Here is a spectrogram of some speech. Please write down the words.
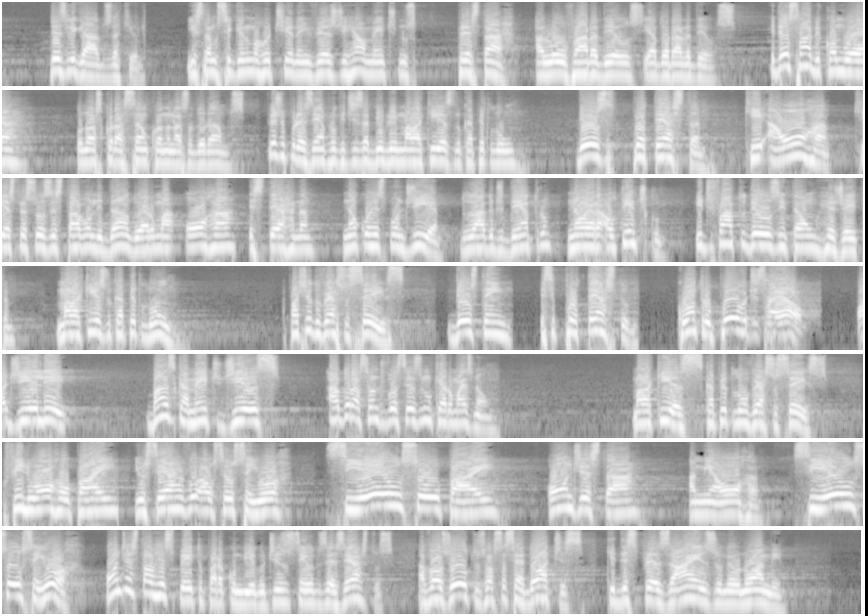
desligados daquilo. E estamos seguindo uma rotina em vez de realmente nos prestar a louvar a Deus e adorar a Deus. E Deus sabe como é o nosso coração quando nós adoramos. Veja, por exemplo, o que diz a Bíblia em Malaquias, no capítulo 1. Deus protesta que a honra que as pessoas estavam lhe dando era uma honra externa, não correspondia do lado de dentro, não era autêntico. E de fato Deus então rejeita. Malaquias no capítulo 1, a partir do verso 6, Deus tem esse protesto contra o povo de Israel, onde ele basicamente diz: a adoração de vocês eu não quero mais não. Malaquias capítulo 1, verso 6. O filho honra o pai e o servo ao seu senhor. Se eu sou o pai, onde está a minha honra. Se eu sou o Senhor, onde está o respeito para comigo, diz o Senhor dos Exércitos? A vós outros, ó sacerdotes, que desprezais o meu nome.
